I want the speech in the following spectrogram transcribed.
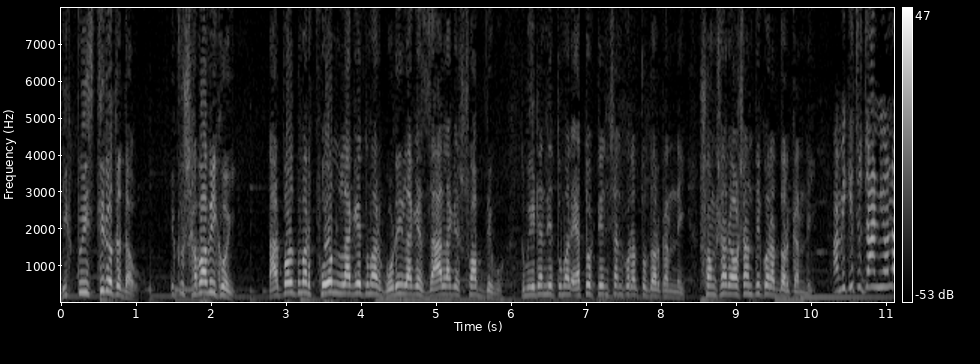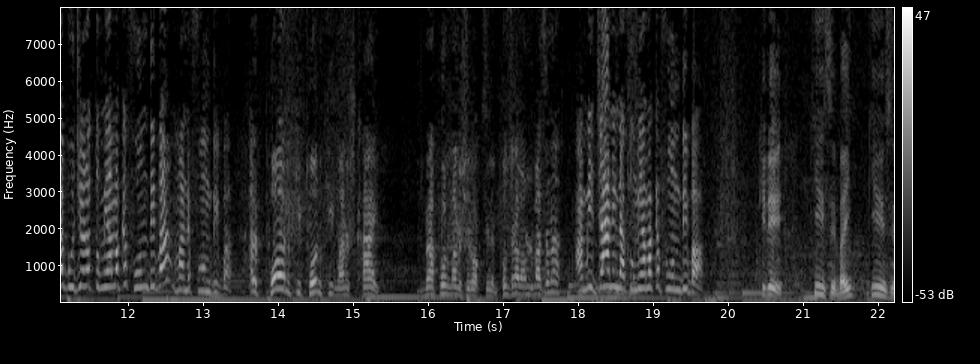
একটু স্থির হতে দাও। একটু স্বাভাবিক হই। তারপরে তোমার ফোন লাগে তোমার গড়ি লাগে যা লাগে সব দেব। তুমি এটা নিয়ে তোমার এত টেনশন করার তো দরকার নেই। সংসারে অশান্তি করার দরকার নেই। আমি কিছু জানিও না বুঝিও না তুমি আমাকে ফোন দিবা? মানে ফোন দিবা? আরে ফোন কি ফোন কি? মানুষ খায়। না ফোন মানুষের অক্সিজেন ফোন ছাড়া মানুষ বাঁচে না। আমি জানি না তুমি আমাকে ফোন দিবা। কিরে? কি হয়েছে ভাই? কি হয়েছে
